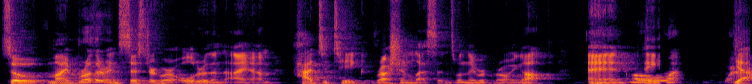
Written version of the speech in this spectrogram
So my brother and sister, who are older than I am, had to take Russian lessons when they were growing up. And oh, they, wow. yeah,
